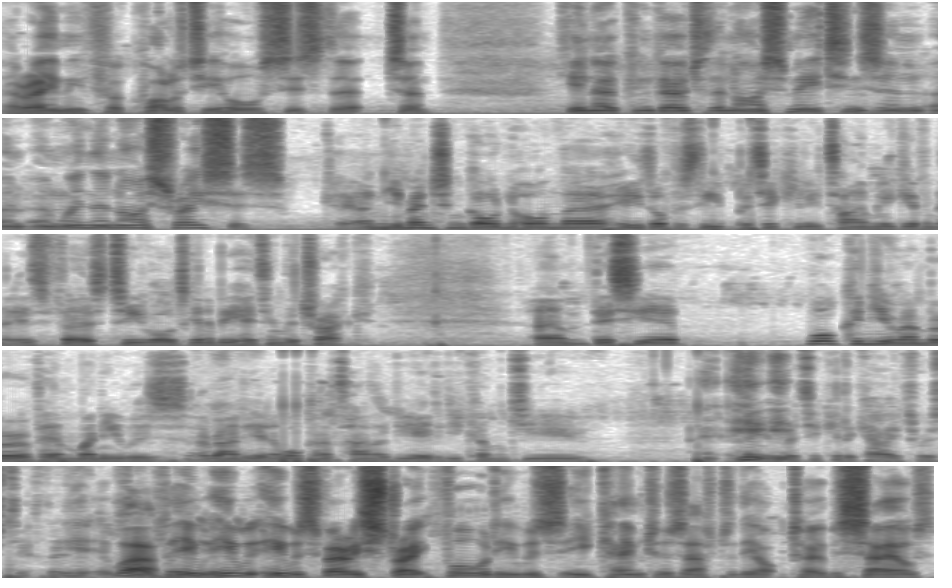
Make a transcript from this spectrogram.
they're aiming for quality horses that um, you know can go to the nice meetings and, and, and win the nice races. Okay, and you mentioned Golden Horn there. He's obviously particularly timely given that his first two-year-old's going to be hitting the track um, this year. What can you remember of him when he was around here? And what kind of time of year did he come to you? He- Any particular characteristics? That he- well, he, he he was very straightforward. He was he came to us after the October sales.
